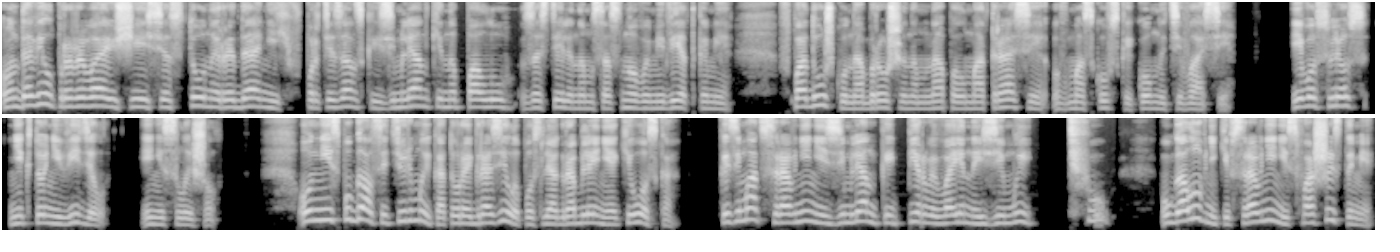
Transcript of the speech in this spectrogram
он давил прорывающиеся стоны рыданий в партизанской землянке на полу, застеленном сосновыми ветками, в подушку, наброшенном на пол матрасе в московской комнате Васи. Его слез никто не видел и не слышал. Он не испугался тюрьмы, которая грозила после ограбления киоска. Каземат в сравнении с землянкой первой военной зимы – тьфу! Уголовники в сравнении с фашистами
